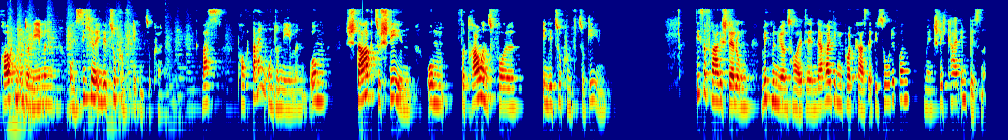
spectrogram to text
braucht ein Unternehmen, um sicher in die Zukunft blicken zu können? Was braucht dein Unternehmen, um stark zu stehen, um vertrauensvoll in die Zukunft zu gehen? Dieser Fragestellung widmen wir uns heute in der heutigen Podcast-Episode von Menschlichkeit im Business.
